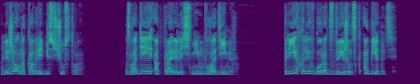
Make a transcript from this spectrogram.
лежал на ковре без чувства. Злодеи отправились с ним в Владимир. Приехали в город Сдвиженск обедать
